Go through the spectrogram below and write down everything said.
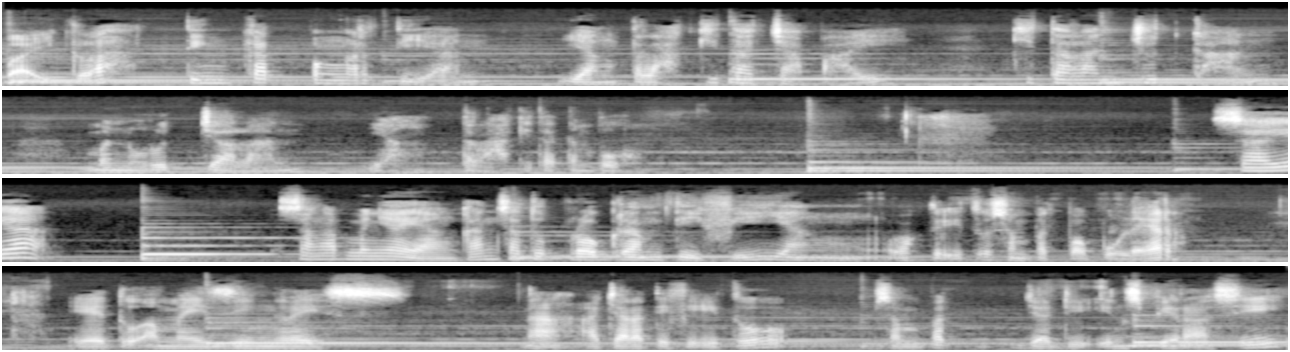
baiklah tingkat pengertian yang telah kita capai, kita lanjutkan menurut jalan yang telah kita tempuh. Saya sangat menyayangkan satu program TV yang waktu itu sempat populer yaitu Amazing Race. Nah, acara TV itu sempat jadi inspirasi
